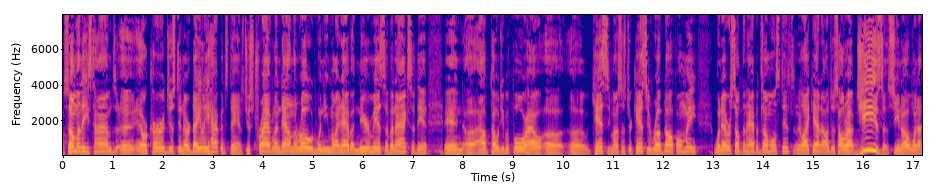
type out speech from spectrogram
Some of these times uh, occur just in our daily happenstance, just traveling down the road when you might have a near miss of an accident. And uh, I've told you before how uh, uh, Kessie, my sister Kessie, rubbed off on me whenever something happens almost instantly like that, I'll just holler out, Jesus, you know, when I,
